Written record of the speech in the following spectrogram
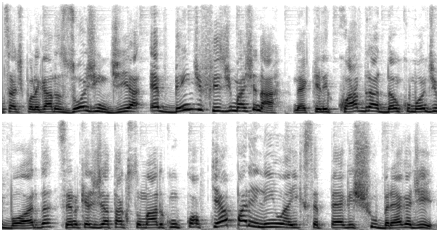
7 polegadas hoje em dia é bem difícil de imaginar, né? Aquele quadradão com um monte de borda, sendo que a gente já tá acostumado com qualquer aparelhinho aí que você pega e chubrega de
